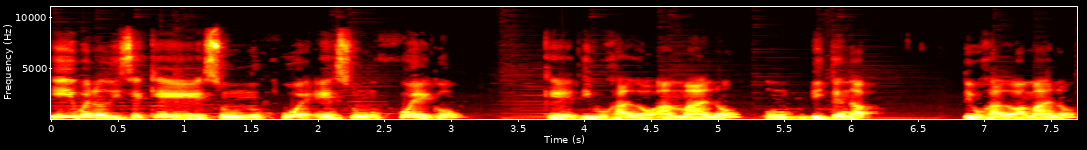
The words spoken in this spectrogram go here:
Y bueno, dice que es un, es un juego que dibujado a mano, un beaten up dibujado a mano,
